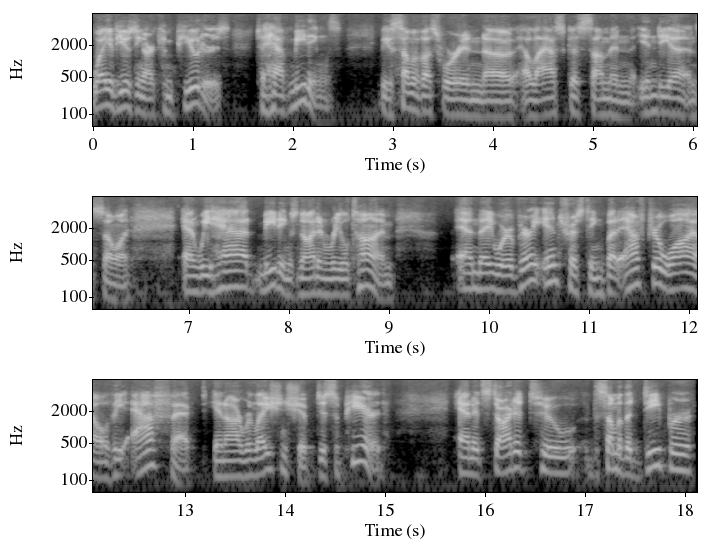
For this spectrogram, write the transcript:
way of using our computers to have meetings. Because some of us were in uh, Alaska, some in India, and so on, and we had meetings not in real time, and they were very interesting. But after a while, the affect in our relationship disappeared, and it started to some of the deeper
